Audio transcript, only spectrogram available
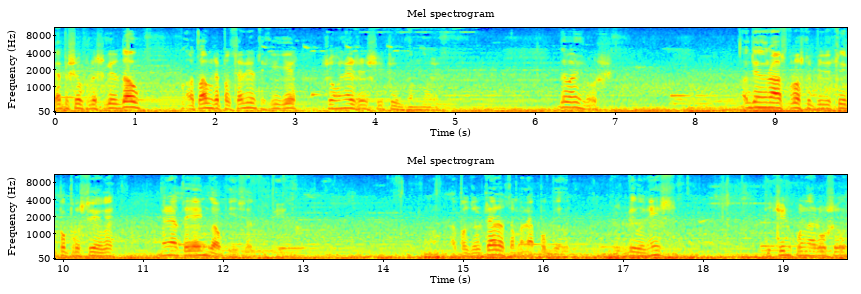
Я пішов флешки здав, а там вже пацани такі є, що вони вже ще тут за мною. Давай гроші. Один раз просто підійшли, попросили. Мене то я їм дав 50 копійок. А позавчора то мене побили. Розбили ніс, печінку нарушили.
